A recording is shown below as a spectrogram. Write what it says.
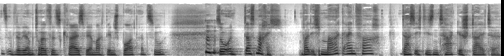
Jetzt sind wir wieder im Teufelskreis, wer macht den Sport dazu? so, und das mache ich, weil ich mag einfach, dass ich diesen Tag gestalte.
